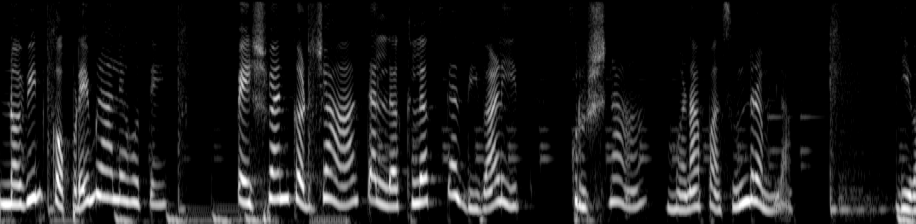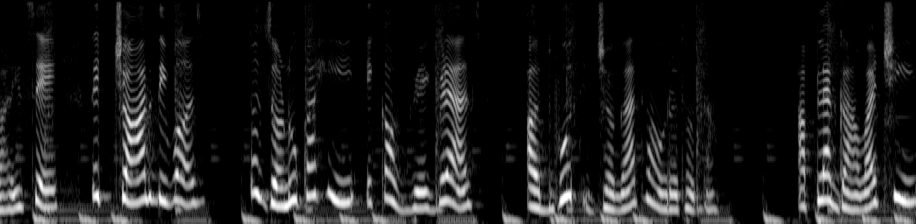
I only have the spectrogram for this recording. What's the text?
नवीन कपडे मिळाले होते. पेशव्यांकडच्या त्या लखलखत्या दिवाळीत कृष्णा मनापासून रमला. दिवाळीचे ते चार दिवस तो जणू काही एका वेगळ्याच अद्भुत जगात वावरत होता. आपल्या गावाची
